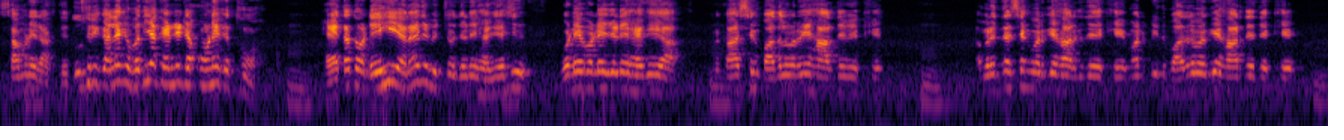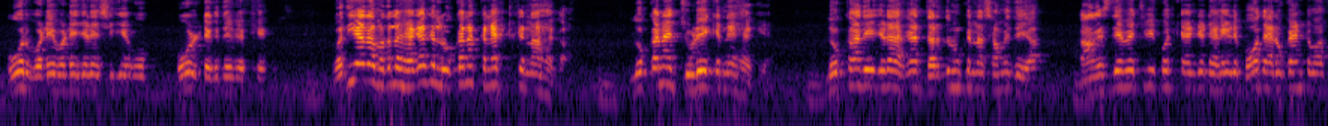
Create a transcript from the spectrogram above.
ਸਾਹਮਣੇ ਰੱਖਦੇ। ਦੂਸਰੀ ਗੱਲ ਹੈ ਕਿ ਵਧੀਆ ਕੈਂਡੀਡੇਟ ਆਉਣੇ ਕਿੱਥੋਂ ਆ? ਹੈ। ਤਾਂ ਤੁਹਾਡੇ ਹੀ ਆ ਨਾ ਇਹਦੇ ਵਿੱਚੋਂ ਜਿਹੜੇ ਹੈਗੇ ਅਸੀਂ ਵੱਡੇ ਵੱਡੇ ਜਿਹੜੇ ਹੈਗੇ ਆ ਪ੍ਰਕਾਸ਼ ਸਿੰਘ ਬਾਦਲ ਵਰਗੇ ਹਾਰਦੇ ਵੇਖੇ। ਅਮਰਿੰਦਰ ਸਿੰਘ ਵਰਗੇ ਹਾਰਦੇ ਦੇਖੇ ਮਨਪ੍ਰੀਤ ਬਾਦਲ ਵਰਗੇ ਹਾਰਦੇ ਦੇਖੇ। ਹੋਰ ਵੱਡੇ ਵੱਡੇ ਜਿਹੜੇ ਸੀਗੇ ਉਹ ਬੋਲ ਡਿੱਗਦੇ ਵੇਖੇ। ਵਧੀਆ ਦਾ ਮਤਲਬ ਹੈਗਾ ਕਿ ਲੋਕਾਂ ਨਾਲ ਕਨੈਕਟ ਕਿੰਨਾ ਹੈਗਾ? ਲੋਕਾਂ ਨਾਲ ਜੁੜੇ ਕਿੰਨੇ ਹੈਗੇ ਲੋਕਾਂ ਦੇ ਜਿਹੜਾ ਹੈਗਾ ਦਰਦ ਨੂੰ ਕਿੰਨਾ ਸਮਝਦੇ ਆ? ਕਾਂਗਰਸ ਦੇ ਵਿੱਚ ਵੀ ਕੁਝ ਕੈਂਡੀਡੇਟ ਹੈਗੇ ਜਿਹੜੇ ਬਹੁਤ ਐਰੋਗੈਂਟ ਵਾ।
